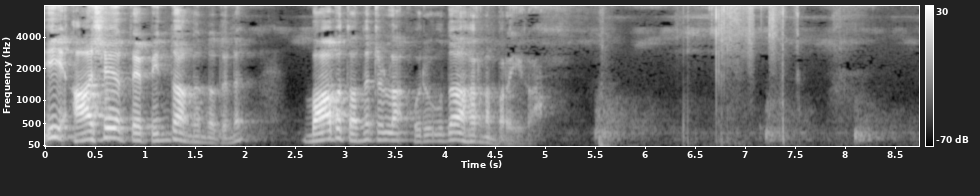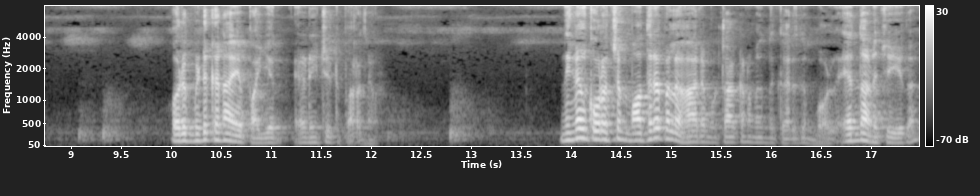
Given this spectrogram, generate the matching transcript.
ഈ ആശയത്തെ പിന്താങ്ങുന്നതിന് ബാബ തന്നിട്ടുള്ള ഒരു ഉദാഹരണം പറയുക. ഒരു മിടുക്കനായ പയ്യൻ എണീറ്റിട്ട് പറഞ്ഞു നിങ്ങൾ കുറച്ച് മധുരപലഹാരം ഉണ്ടാക്കണമെന്ന് കരുതുമ്പോൾ എന്താണ് ചെയ്യുക?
